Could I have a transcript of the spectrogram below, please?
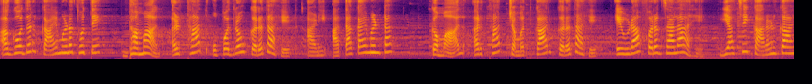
अगोदर काय म्हणत होते? धमाल अर्थात उपद्रव करत आहेत आणि आता काय म्हणतात? कमाल अर्थात चमत्कार करत आहेत. एवढा फरक झाला आहे. याचे कारण काय?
